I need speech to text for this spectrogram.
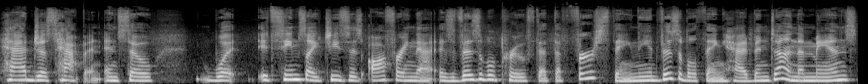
had just happened, and so what it seems like Jesus offering that as visible proof that the first thing, the invisible thing, had been done. The man's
